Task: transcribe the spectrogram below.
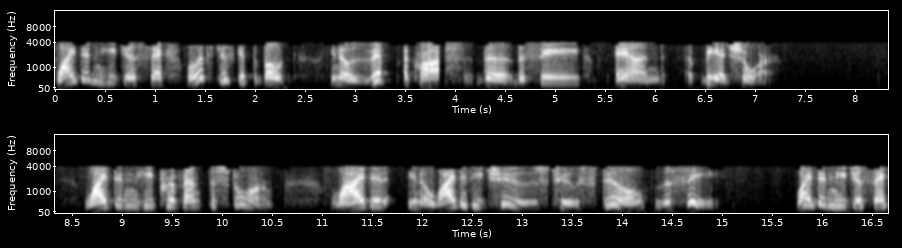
Why didn't he just say, well, let's just get the boat, you know, zip across the, the sea and be at shore? Why didn't he prevent the storm? Why did, you know, why did he choose to still the sea? Why didn't he just say,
